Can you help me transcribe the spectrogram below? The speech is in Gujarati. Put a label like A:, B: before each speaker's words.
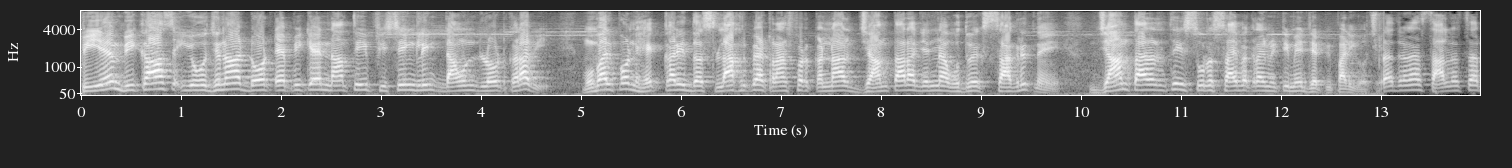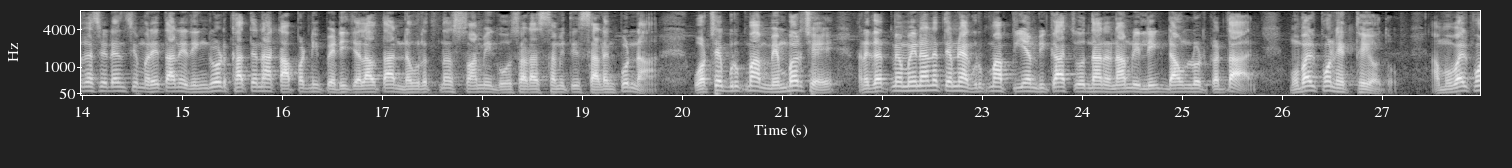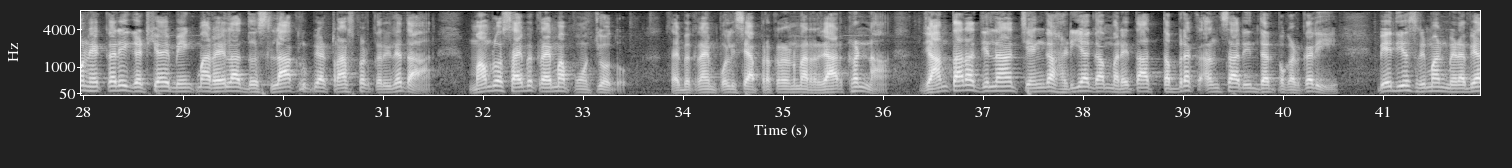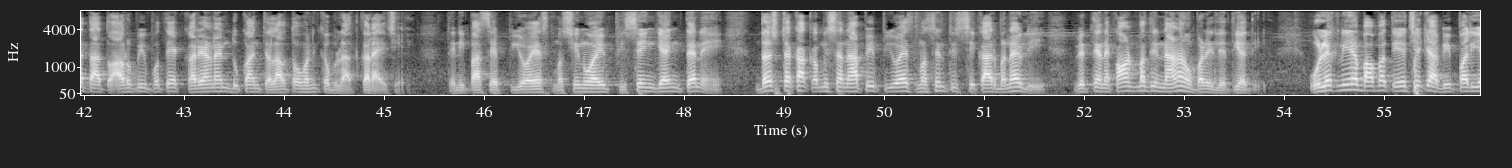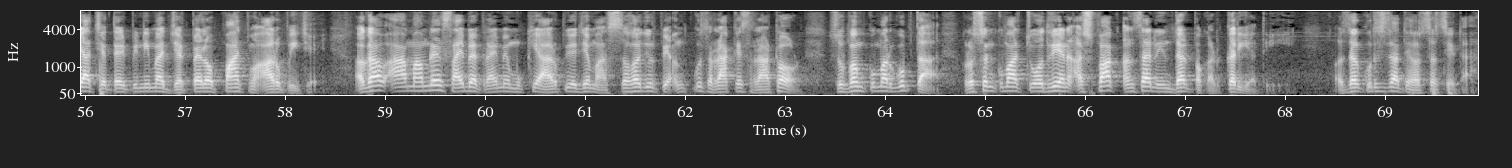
A: પીએમ વિકાસ યોજના ડોટ એપીકે નામથી ફિશિંગ લિંક ડાઉનલોડ કરાવી. મોબાઈલ ફોન હેક કરી દસ લાખ રૂપિયા ટ્રાન્સફર કરનાર જામતારા ગેંગના વધુ સાગરિતને જામતારાથી સુરત સાયબર ક્રાઇમની ટીમે ઝડપી પાડ્યો છે. વડોદરાના સાલસર રેસિડેન્સીમાં રહેતાની રિંગ રોડ ખાતેના કાપડની પેઢી ચલાવતા નવરત્ન સ્વામી ગૌશાળા સમિતિ સાળંગપુરના વોટ્સએપ ગ્રુપમાં મેમ્બર છે અને ગત મે મહિનાને તેમણે આ ગ્રુપમાં પીએમ વિકાસ યોજનાના નામની લિંક ડાઉનલોડ કરતા જ મોબાઈલ ફોન હેક થયો હતો. આ મોબાઈલ ફોન હેક કરી ગઠિયાએ બેંકમાં રહેલા દસ લાખ રૂપિયા ટ્રાન્સફર કરી લેતા મામલો સાયબર ક્રાઇમમાં પહોંચ્યો હતો. સાયબર ક્રાઇમ પોલીસે આ પ્રકરણમાં ઝારખંડના જામતારા જિલ્લાના ચેંગા હડિયા ગામમાં રહેતા તબ્રક અંસારીની ધરપકડ કરી બે દિવસ રિમાન્ડ મેળવ્યા હતા તો આરોપી પોતે કરિયાણાની દુકાન ચલાવતો હોવાની કબૂલાત કરાય છે. તેની પાસે પીઓએસ મશીન હોય ફિશિંગ ગેંગ તેને દસ ટકા કમિશન આપી પીઓએસ મશીનથી શિકાર બનાવેલી વ્યક્તિના એકાઉન્ટમાંથી નાણાં ઉપાડી લેતી હતી. ઉલ્લેખનીય બાબત એ છે કે આ વેપારી આ છેતરપિંડીમાં ઝડપેલો પાંચમો આરોપી છે. અગાઉ આ મામલે સાયબર ક્રાઇમે મુખ્ય આરોપીઓ જેમાં સહજ રૂપે અંકુશ રાકેશ રાઠોડ શુભમકુમાર ગુપ્તા, રોશનકુમાર ચૌધરી અને અશફાક અંસારીની ધરપકડ કરી હતી. અઝર કુરશી સાથે હર્ષદ સેઠા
